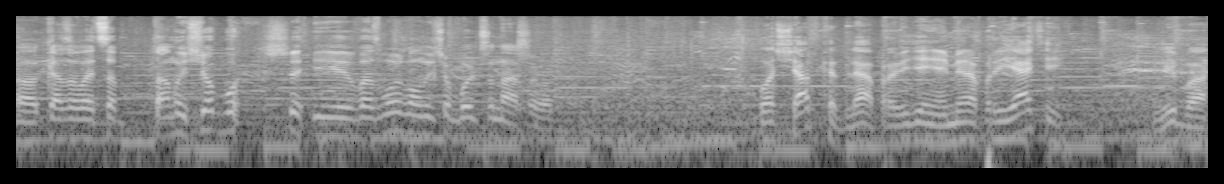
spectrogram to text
оказывается там еще больше, и возможно он еще больше нашего. Площадка для проведения мероприятий, либо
